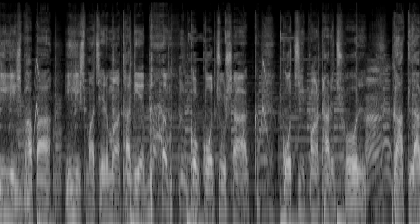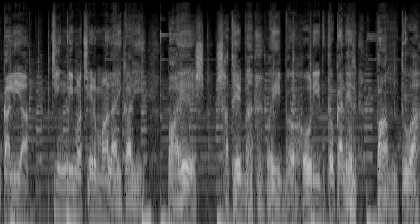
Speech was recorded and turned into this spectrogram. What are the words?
ইলিশ ভাপা, ইলিশ মাছের মাথা দিয়ে কচু শাক, কচি পাঁঠার ঝোল, কাতলা কালিয়া, চিংড়ি মাছের মালাইকারি, পায়েস, সাথে ওই হরির দোকানের পান্তুয়া।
